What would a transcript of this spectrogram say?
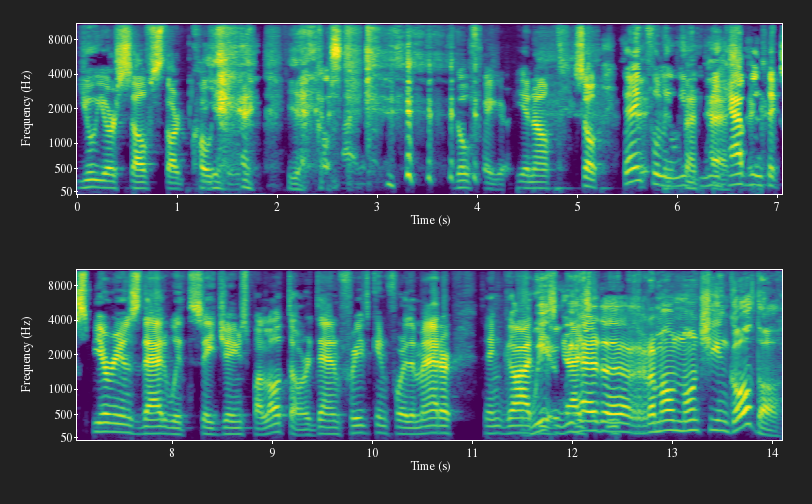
you yourself start coaching. Yeah. yes. Go figure, you know. So thankfully, we, we haven't experienced that with, say, James Pallotta or Dan Friedkin, for the matter. Thank God. We, we had uh, Ramon Monchi in goal, though.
